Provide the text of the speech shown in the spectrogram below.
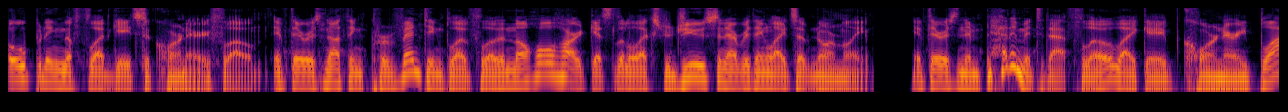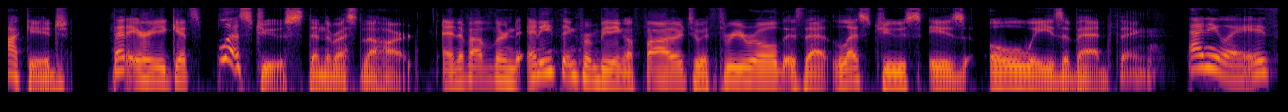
opening the floodgates to coronary flow. If there is nothing preventing blood flow, then the whole heart gets a little extra juice and everything lights up normally. If there is an impediment to that flow, like a coronary blockage, that area gets less juice than the rest of the heart. And if I've learned anything from being a father to a three year old, is that less juice is always a bad thing. Anyways,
